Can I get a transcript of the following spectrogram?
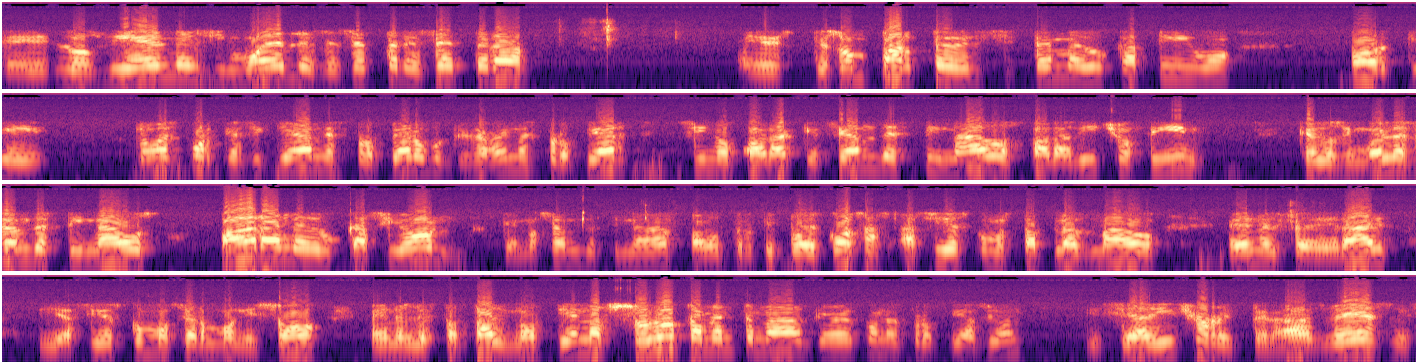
eh, los bienes, inmuebles, etcétera, etcétera, este, son parte del sistema educativo, porque no es porque se quieran expropiar o porque se vayan a expropiar, sino para que sean destinados para dicho fin, que los inmuebles sean destinados para la educación, que no sean destinados para otro tipo de cosas. Así es como está plasmado en el federal y así es como se armonizó en el estatal. No tiene absolutamente nada que ver con expropiación y se ha dicho reiteradas veces.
